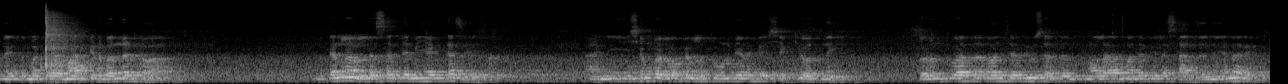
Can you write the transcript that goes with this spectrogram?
नाही तर मग मार्केट बंद ठेवा. मग त्यांना म्हणलं सध्या मी एकटाच आहे. आणि शंभर लोकांना तोंड देणं काही शक्य होत नाही. परंतु आता दोन चार दिवसातच मला मदतीला सात जण येणार आहे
